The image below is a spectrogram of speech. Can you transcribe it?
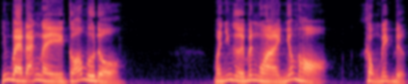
Những bè đảng này có mưu đồ mà những người bên ngoài nhóm họ không biết được.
